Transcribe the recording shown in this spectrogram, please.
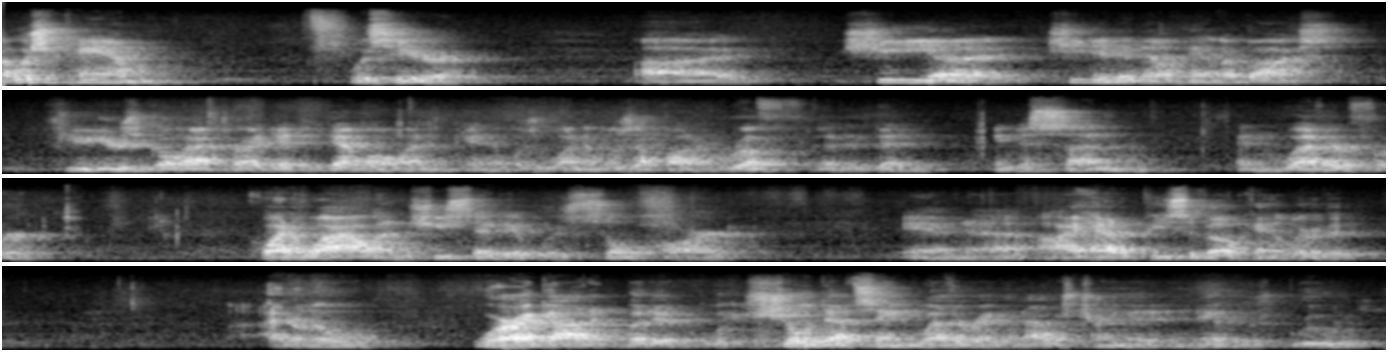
I wish Pam was here. Uh, She, uh, she did an elk antler box few years ago after I did a demo, and, and it was one that was up on a roof that had been in the sun and weather for quite a while, and she said it was so hard. And uh, I had a piece of elk antler that, I don't know where I got it, but it showed that same weathering, and I was turning it, and it was brutal.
